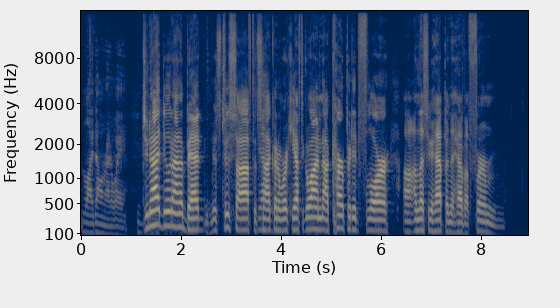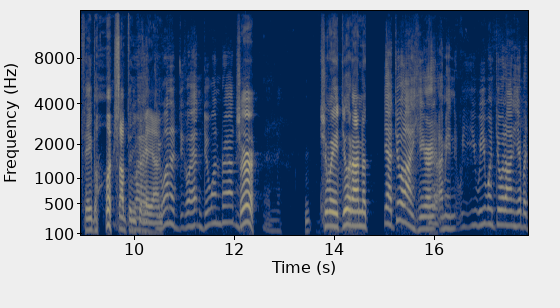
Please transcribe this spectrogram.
and lie down right away. Do not do it on a bed. It's too soft. It's Yeah. not going to work. You have to go on a carpeted floor uh, unless you happen to have a firm table or something you can lay Do on. you want to go ahead and do one, Brad? Sure. Should we do it on the Yeah, do it on here. I mean, we, we wouldn't do it on here, but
